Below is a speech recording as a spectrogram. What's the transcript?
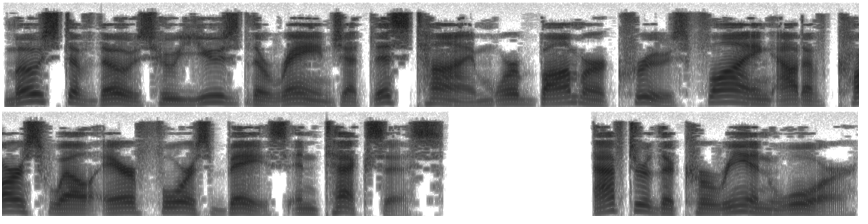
Most of those who used the range at this time were bomber crews flying out of Carswell Air Force Base in Texas. After the Korean War,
